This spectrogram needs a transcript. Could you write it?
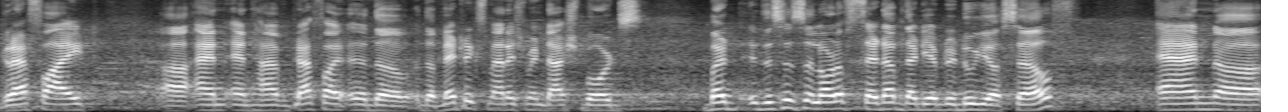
graphite uh, and and have graphite uh, the the metrics management dashboards. But this is a lot of setup that you have to do yourself. And uh,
